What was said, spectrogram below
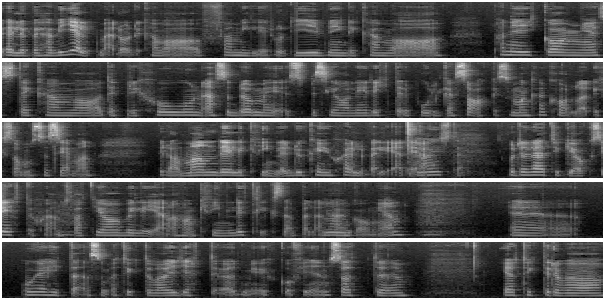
Eller behöver hjälp med då. Det kan vara familjerådgivning, det kan vara panikångest, det kan vara depression. Alltså de är specialinriktade på olika saker så man kan kolla liksom och så ser man vill du ha manlig eller kvinnlig? Du kan ju själv välja det. Ja, det. Och det där tycker jag också är jätteskönt för att jag ville gärna ha en kvinnlig till exempel den här Mm. gången. Eh, och jag hittade en som jag tyckte var jätteödmjuk och fin. Så att eh, jag tyckte det var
